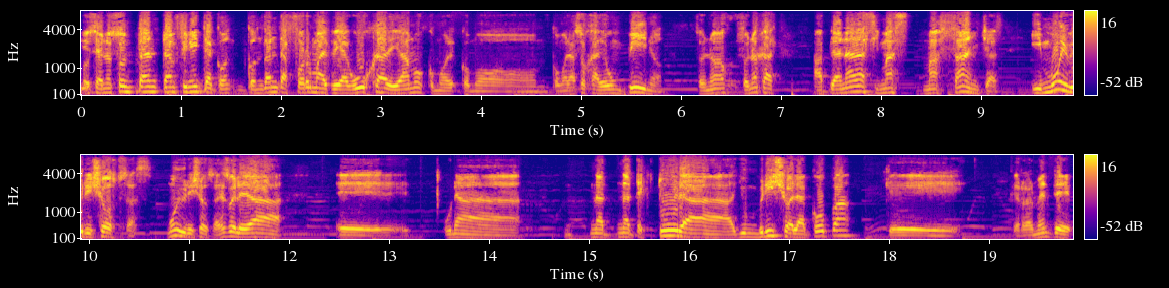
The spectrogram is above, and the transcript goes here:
O sea, no son tan, tan finitas, con, con tanta forma de aguja, digamos, como, como, como las hojas de un pino. Son, son hojas aplanadas y más, más anchas y muy brillosas, muy brillosas. Eso le da eh, una, una, textura y un brillo a la copa que, que realmente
